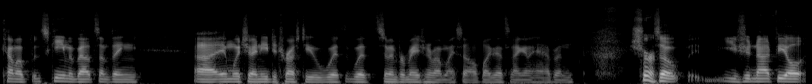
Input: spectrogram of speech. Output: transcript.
come up with scheme about something uh in which i need to trust you with with some information about myself like that's not going to happen Sure. so you should not feel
